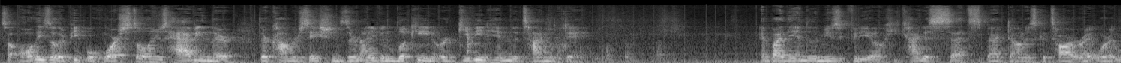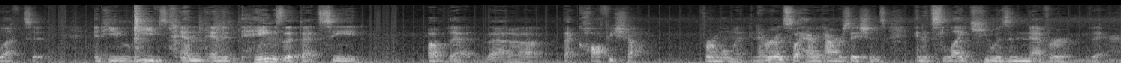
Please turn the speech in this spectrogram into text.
so all these other people who are still just having their their conversations. They're not even looking or giving him the time of day. And by the end of the music video he kind of sets back down his guitar right where it left it. And he leaves and and it hangs at that scene of that that uh that coffee shop for a moment, and everyone's still having conversations, and it's like he was never there.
